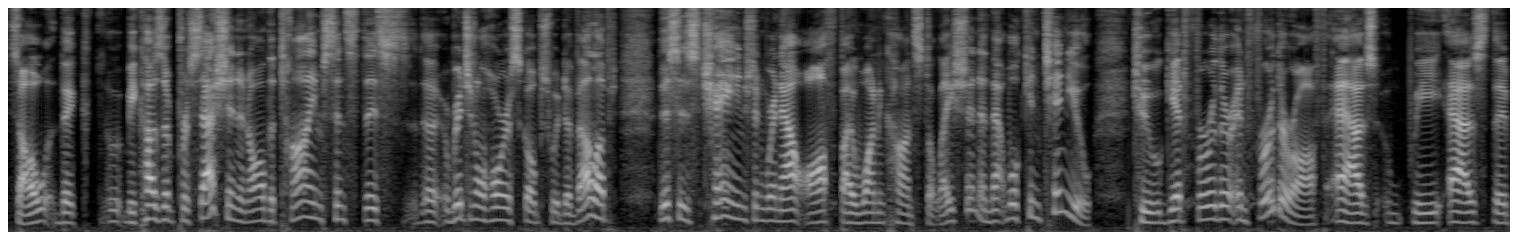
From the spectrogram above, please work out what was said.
So the because of precession and all the time since this the original horoscopes were developed, this has changed and we're now off by one constellation and that will continue to get further and further off as we as the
